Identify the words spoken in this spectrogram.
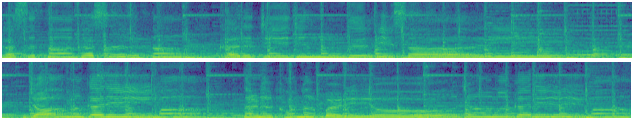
ઘસતા ઘસતા ખર્ચી જિંદગી સારી જામ ગરીમાં તણખો ન પડ્યો જામ ગરીમાં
